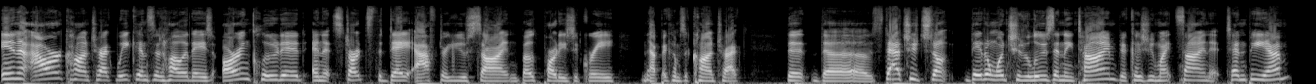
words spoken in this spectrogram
In our contract, weekends and holidays are included, and it starts the day after you sign. Both parties agree, and that becomes a contract. The the statutes don't they don't want you to lose any time because you might sign at 10 p.m.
